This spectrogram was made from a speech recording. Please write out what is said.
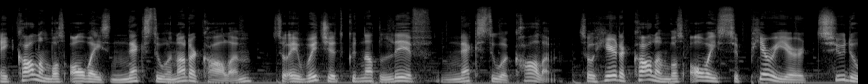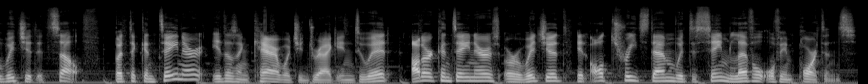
A column was always next to another column, so a widget could not live next to a column. So here the column was always superior to the widget itself. But the container, it doesn't care what you drag into it. Other containers or widget, it all treats them with the same level of importance.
